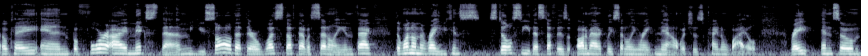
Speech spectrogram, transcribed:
okay? And before I mixed them, you saw that there was stuff that was settling. In fact, the one on the right, you can still see that stuff is automatically settling right now, which is kind of wild, right? And so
